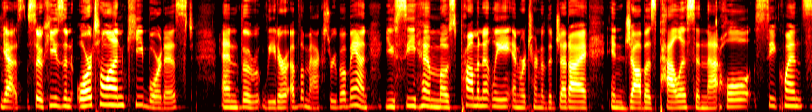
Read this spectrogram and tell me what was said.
Yes. So he's an Ortolan keyboardist and the leader of the Max Rebo band. You see him most prominently in Return of the Jedi in Jabba's palace in that whole sequence.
